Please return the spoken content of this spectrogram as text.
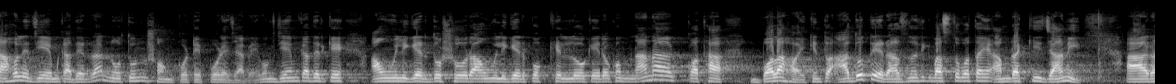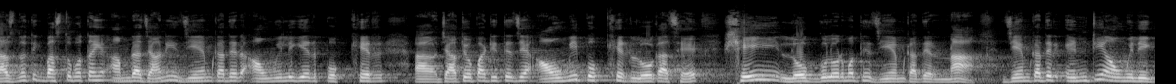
তাহলে জিএম কাদেররা নতুন সংকটে পড়ে যাবে। এবং জিএম কাদেরকে আওয়ামী লীগের দোসর আওয়ামী লীগের পক্ষের লোক, এরকম নানা কথা বলা হয়। কিন্তু আদতে রাজনৈতিক বাস্তবতায় আমরা কি জানি? আর রাজনৈতিক বাস্তবতায় আমরা জানি জিএম কাদের আওয়ামী লীগের পক্ষের জাতীয় পার্টিতে যে আওয়ামী পক্ষের লোক আছে, সেই লোকগুলোর মধ্যে জিএম কাদের না। জিএম কাদের এনটি আওয়ামী লীগ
